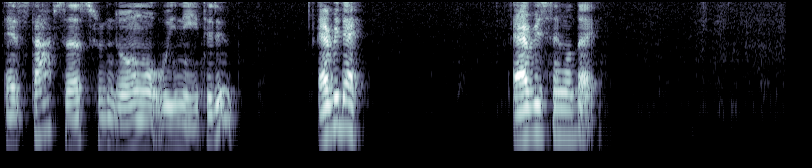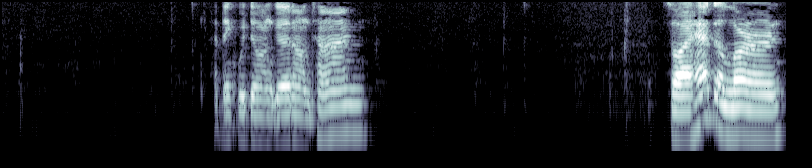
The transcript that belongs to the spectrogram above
It stops us from doing what we need to do every day every single day. I think we're doing good on time. So I had to learn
